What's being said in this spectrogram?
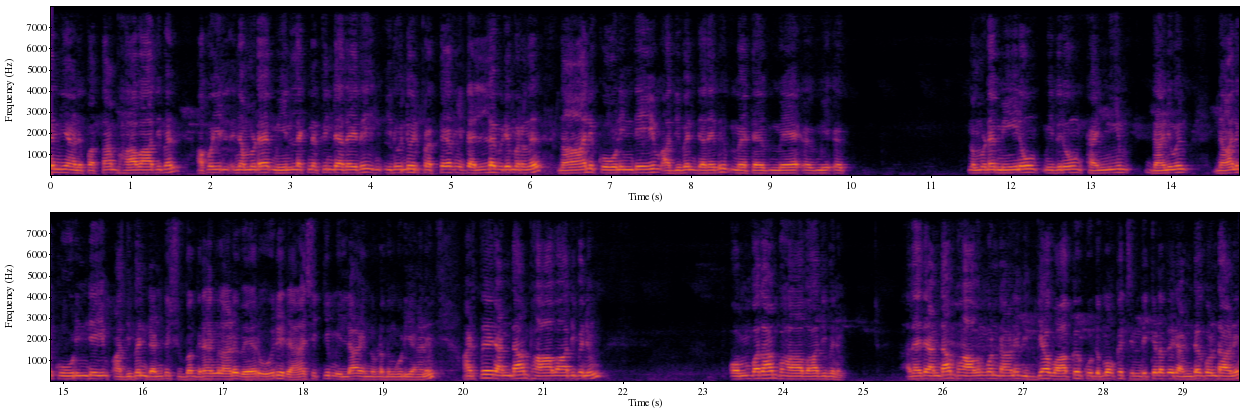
തന്നെയാണ് പത്താം ഭാവാധിപൻ. അപ്പോൾ ഈ നമ്മുടെ മീൻ ലഗ്നത്തിന്റെ അതായത് ഇതിന്റെ ഒരു പ്രത്യേകത എല്ലാ വീടും പറയുന്നത് നാല് കോണിന്റെയും അധിപൻ അതായത് മറ്റേ നമ്മുടെ മീനവും മിഥുനവും കന്നിയും ധനുവും നാല് കോണിന്റെയും അധിപൻ രണ്ട് ശുഭഗ്രഹങ്ങളാണ്. വേറെ ഒരു രാശിക്കും ഇല്ല എന്നുള്ളതും കൂടിയാണ്. അടുത്ത രണ്ടാം ഭാവാധിപനും ഒമ്പതാം ഭാവാധിപനും. അതായത് രണ്ടാം ഭാവം കൊണ്ടാണ് വിദ്യ വാക്ക് കുടുംബമൊക്കെ ചിന്തിക്കുന്നത് രണ്ട് കൊണ്ടാണ്.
